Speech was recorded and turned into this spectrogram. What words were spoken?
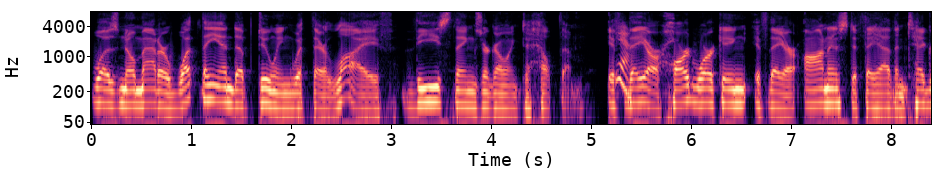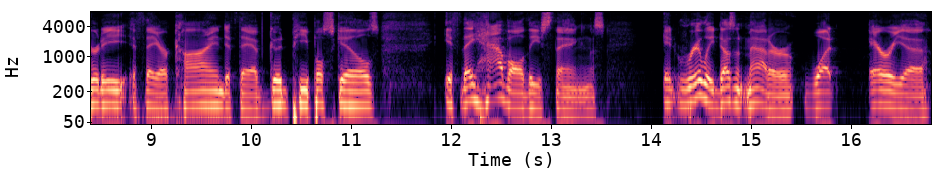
was no matter what they end up doing with their life, these things are going to help them. If Yeah. they are hardworking, if they are honest, if they have integrity, if they are kind, if they have good people skills, if they have all these things, it really doesn't matter what area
